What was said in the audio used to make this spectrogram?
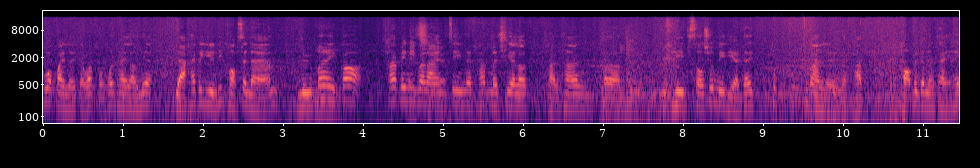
ทั่วไปเลยแต่ว่าของคนไทยเราเนี่ยอยากให้ไปยืนที่ขอบสนาม หรือไม่ก็ถ้าไม่มีเวลาจริงๆนะครับ มาเชียร์เราผ่านทางดีโซเชียลมีเดียได้ทุกทุกอันเลยนะครับ ขอเป็นกำลังใจให้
